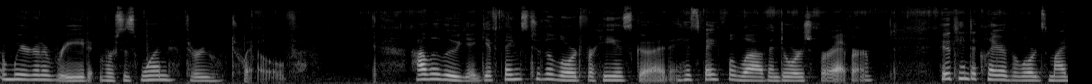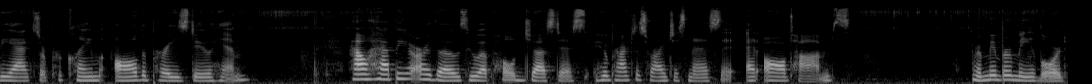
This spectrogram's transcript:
And we're going to read verses 1 through 12. Hallelujah. Give thanks to the Lord, for he is good. His faithful love endures forever. Who can declare the Lord's mighty acts or proclaim all the praise due him? How happy are those who uphold justice, who practice righteousness at all times. Remember me, Lord,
